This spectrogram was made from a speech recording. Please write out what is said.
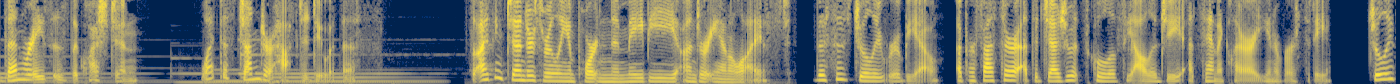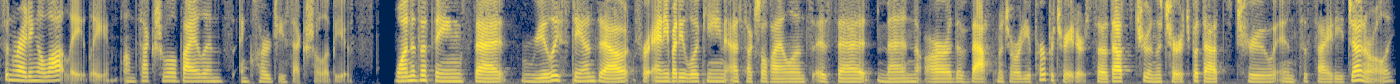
then raises the question what does gender have to do with this? So I think gender is really important and maybe underanalyzed. This is Julie Rubio, a professor at the Jesuit School of Theology at Santa Clara University. Julie's been writing a lot lately on sexual violence and clergy sexual abuse. One of the things that really stands out for anybody looking at sexual violence is that men are the vast majority of perpetrators. So that's true in the church, but that's true in society generally.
